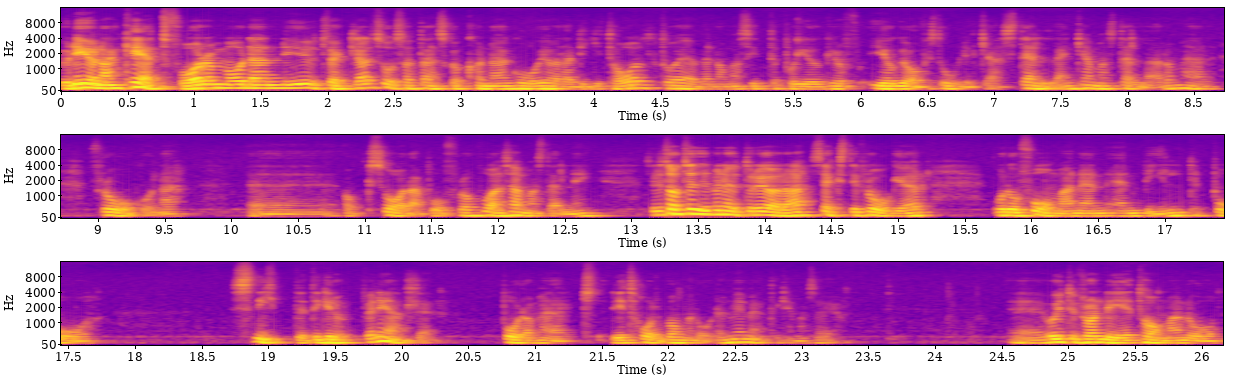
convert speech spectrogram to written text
Det är en enkätform och den är utvecklad så, att den ska kunna gå att göra digitalt och även om man sitter på geografiskt olika ställen kan man ställa de här frågorna eh, och svara på för att få en sammanställning. Så det tar 10 minuter att göra 60 frågor och då får man en, en bild på snittet i gruppen egentligen. På de här, det är 12 områden vi mäter kan man säga. Eh, och utifrån det tar man då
